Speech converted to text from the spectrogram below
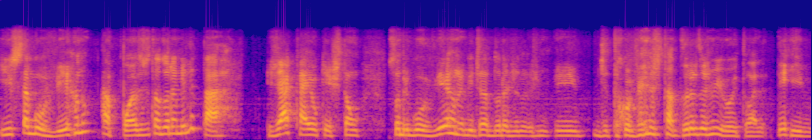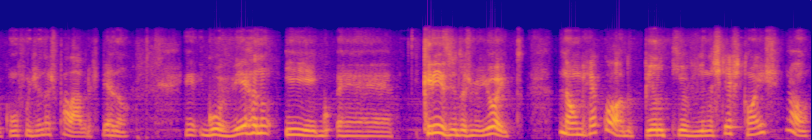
Isso é governo após a ditadura militar. Já caiu questão sobre governo e ditadura de, e, de governo e ditadura de 2008. Olha, terrível, confundindo as palavras, perdão. Governo e é, crise de 2008? Não me recordo. Pelo que eu vi nas questões, não.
